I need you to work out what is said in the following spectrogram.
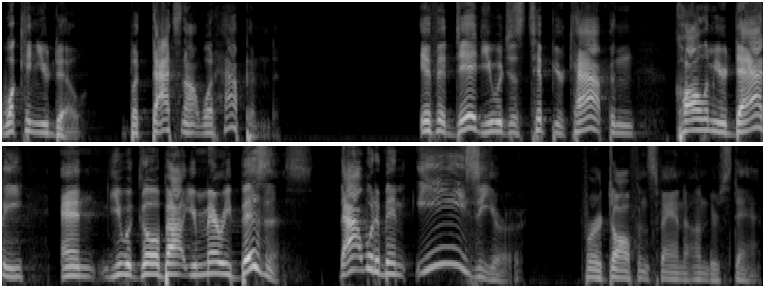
what can you do? But that's not what happened. If it did, you would just tip your cap and call him your daddy and you would go about your merry business. That would have been easier for a Dolphins fan to understand.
